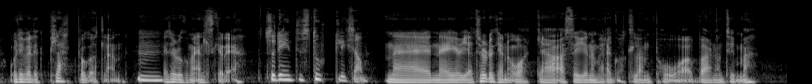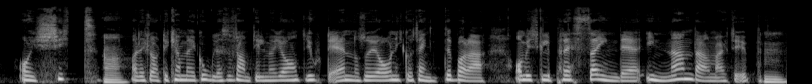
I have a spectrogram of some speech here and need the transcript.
Och det är väldigt platt på Gotland. Jag tror du kommer älska det. Så det är inte stort liksom. Nej, nej, jag tror du kan åka alltså, genom hela Gotland på bara någon timme. Oj shit. Ja. Ja det är klart det kan man ju googla sig fram till men jag har inte gjort det än. Och så jag och Nico tänkte bara om vi skulle pressa in det innan Danmark typ. Mm.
